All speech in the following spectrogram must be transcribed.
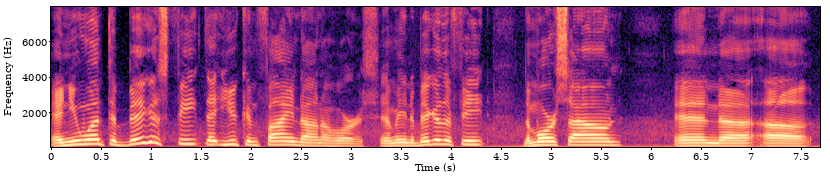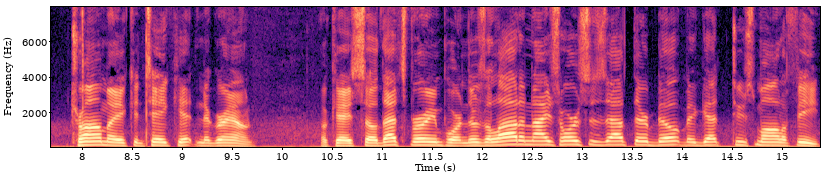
and you want the biggest feet that you can find on a horse. I mean, the bigger the feet, the more sound and uh, uh, trauma it can take hitting the ground. Okay, so that's very important. There's a lot of nice horses out there built, but got too small of feet.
